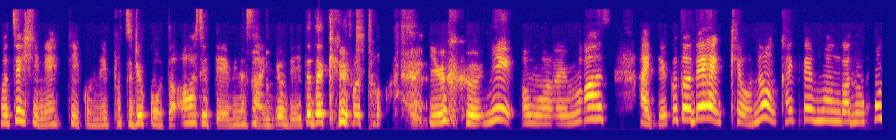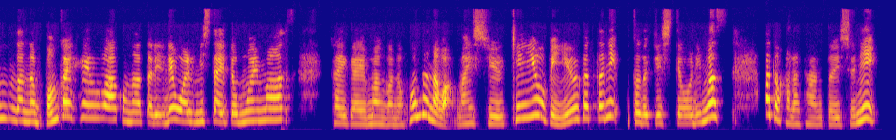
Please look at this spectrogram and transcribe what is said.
まあ、ぜひね、ティーコンの一発旅行と合わせて皆さん読んでいただければと いうふうに思います。はい、ということで、今日の海外漫画の本棚番外編はこの辺りで終わりにしたいと思います。海外漫画の本棚は毎週金曜日夕方にお届けしております。あと、原さんと一緒に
